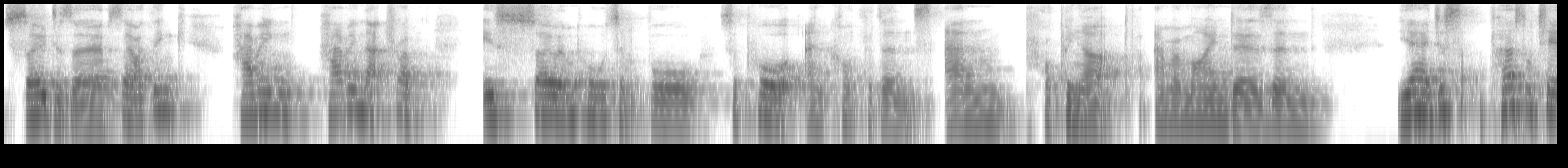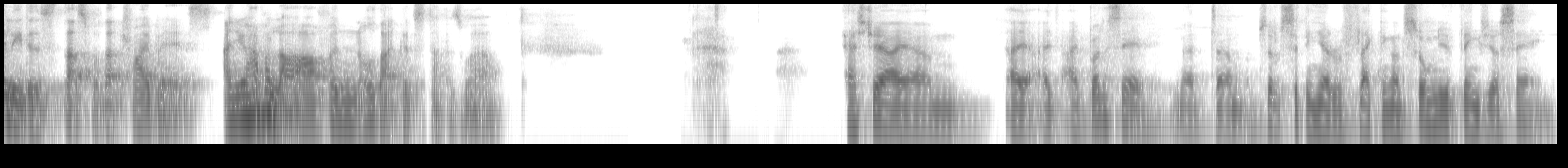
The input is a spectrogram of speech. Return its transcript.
so deserved. So I think having having that tribe is so important for support and confidence and propping up and reminders and yeah, just personal cheerleaders. That's what that tribe is. And you have a laugh and all that good stuff as well. SJ, I um I, I have got to say that um, I'm sort of sitting here reflecting on so many of the things you're saying.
